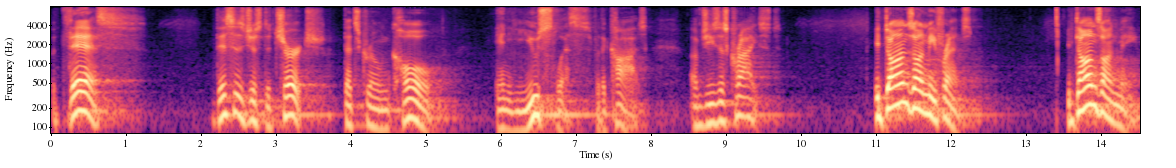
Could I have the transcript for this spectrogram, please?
But this, this is just a church that's grown cold and useless for the cause of Jesus Christ. It dawns on me, friends. It dawns on me.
